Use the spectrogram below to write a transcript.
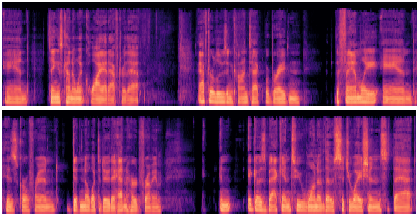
and things kind of went quiet after that. After losing contact with Braedan, the family and his girlfriend didn't know what to do. They hadn't heard from him. And it goes back into one of those situations that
